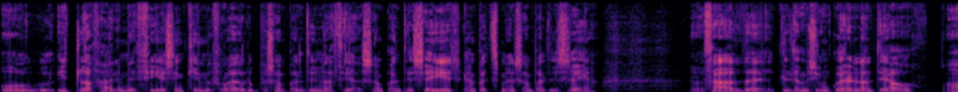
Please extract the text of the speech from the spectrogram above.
og illafari með fyrir sem kemur frá Európusambandinu að því að sambandi segir, ennbætsmenn sambandi segja það uh, til dæmis í Ungverilandi á á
